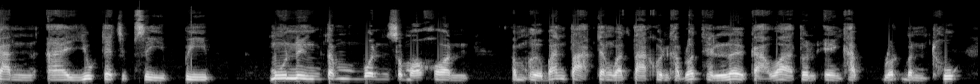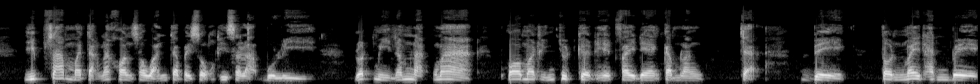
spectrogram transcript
กันอายุ 74 ปีหมู่หนึ่งตำบลสมอคอนอำเภอบ้านตากจังหวัดตากคนขับรถเทรลเลอร์กล่าวว่าตนเองขับรถบรรทุก ยิบซ้ำมาจากนครสวรรค์จะไปส่งที่สระบุรี รถมีน้ำหนักมาก พอมาถึงจุดเกิดเหตุไฟแดงกำลังจะเบรก ตนไม่ทันเบรก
